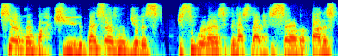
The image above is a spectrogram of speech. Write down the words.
se eu compartilho, quais são as medidas de segurança e privacidade que são adotadas,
